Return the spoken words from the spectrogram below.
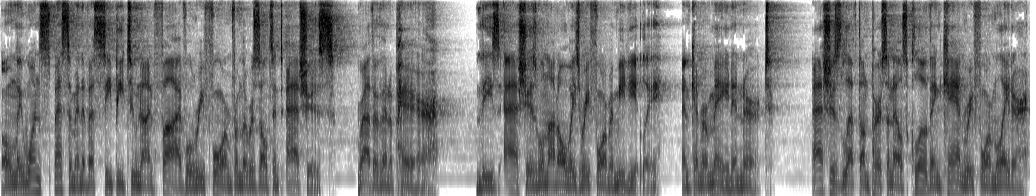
only one specimen of SCP-295 will reform from the resultant ashes, rather than a pair. These ashes will not always reform immediately, and can remain inert. Ashes left on personnel's clothing can reform later,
